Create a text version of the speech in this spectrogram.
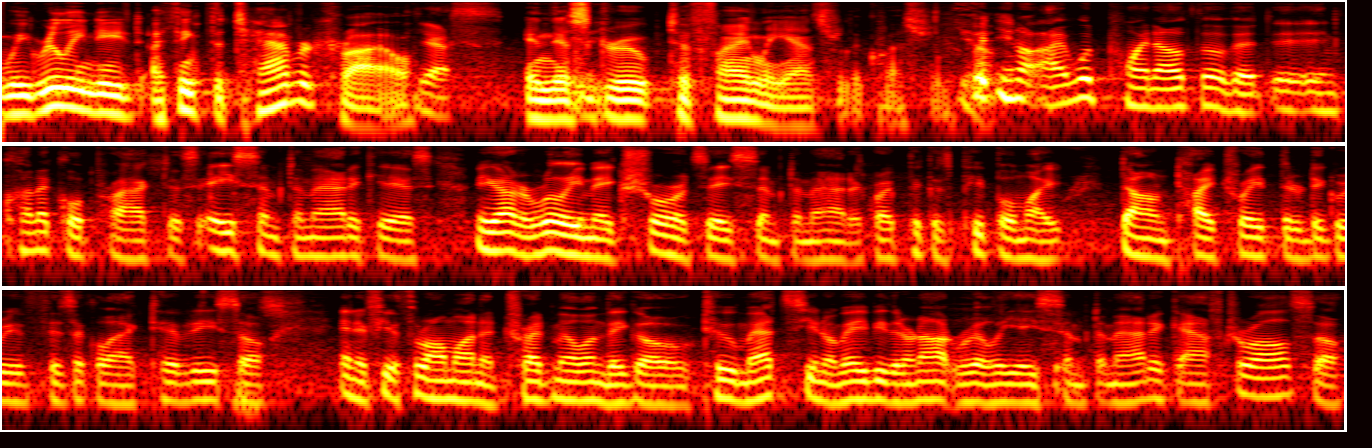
we really need, I think, the TAVR trial yes. in this group to finally answer the question. Yeah. But you know, I would point out though that in clinical practice, asymptomatic AS, you got to really make sure it's asymptomatic, right? Because people might down titrate their degree of physical activity. So, yes. and if you throw them on a treadmill and they go two mets, you know, maybe they're not really asymptomatic after all. So,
